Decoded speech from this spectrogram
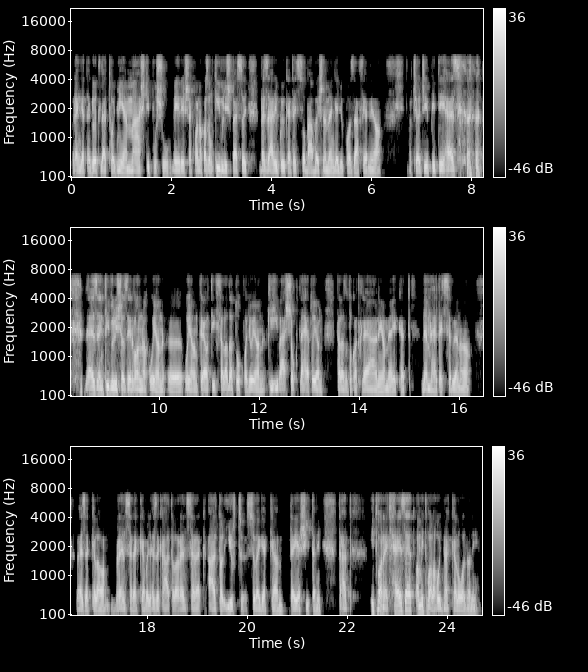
rengeteg ötlet, hogy milyen más típusú mérések vannak, azon kívül is persze, hogy bezárjuk őket egy szobába, és nem engedjük hozzáférni a, a ChatGPT-hez, de ezen kívül is azért vannak olyan, ö, olyan kreatív feladatok, vagy olyan kihívások, lehet olyan feladatokat kreálni, amelyeket nem lehet egyszerűen a, ezekkel a rendszerekkel, vagy ezek által a rendszerek által írt szövegekkel teljesíteni. Tehát itt van egy helyzet, amit valahogy meg kell oldani.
